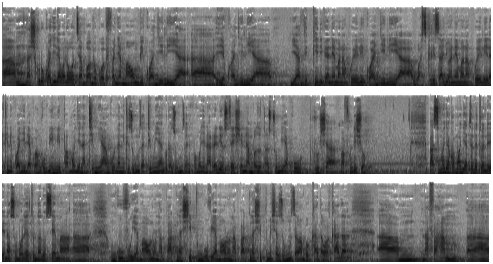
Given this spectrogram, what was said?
um, nashukuru kwa ajili ya wale wote ambao wamekuwa wakifanya maombi kwa ajili ya, uh, ya kwa ajili ya ya vipindi vya neema na kweli kwa ajili ya wasikilizaji wa neema na kweli lakini kwa ajili ya kwangu mimi pamoja na timu yangu. Na nikizungumza timu yangu nazungumza ni pamoja na radio station ambazo tunazitumia kurusha mafundisho basi moja kwa moja tende tuendelee na somo letu linalosema uh, nguvu ya maono na partnership. Nguvu ya maono na partnership. Tumeshazungumza mambo kadha wa kadha. Um, nafahamu uh,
